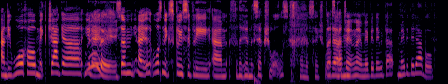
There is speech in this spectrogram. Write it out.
Andy Warhol, Mick Jagger. You Really? know, some, you know, it wasn't exclusively um, for the homosexuals, Homosexuals. But, I um, don't know. Maybe they would. Da- maybe they dabbled.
